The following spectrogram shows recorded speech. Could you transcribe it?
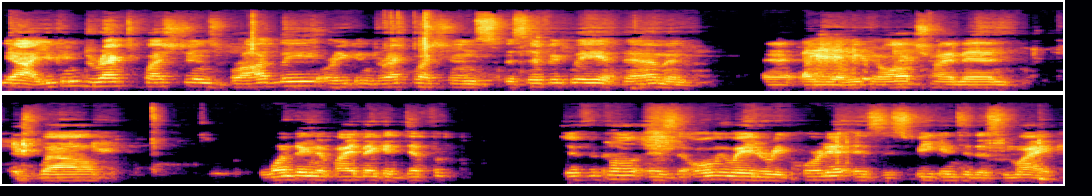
yeah, you can direct questions broadly, or you can direct questions specifically at them, and and, and you know we can all chime in as well. One thing that might make it difficult difficult is the only way to record it is to speak into this mic.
